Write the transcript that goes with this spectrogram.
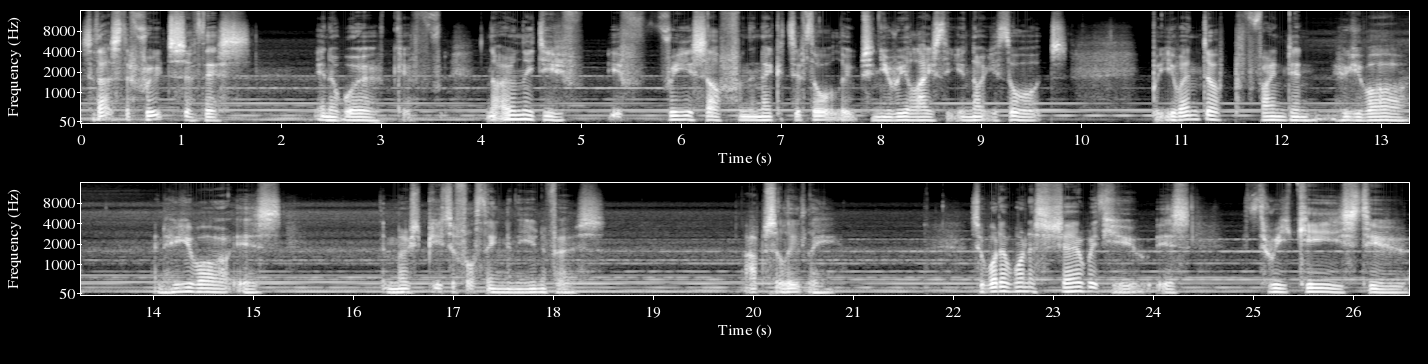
So that's the fruits of this inner work. If not only do you, you free yourself from the negative thought loops and you realize that you're not your thoughts, but you end up finding who you are. And who you are is the most beautiful thing in the universe. Absolutely. So, what I want to share with you is three keys to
